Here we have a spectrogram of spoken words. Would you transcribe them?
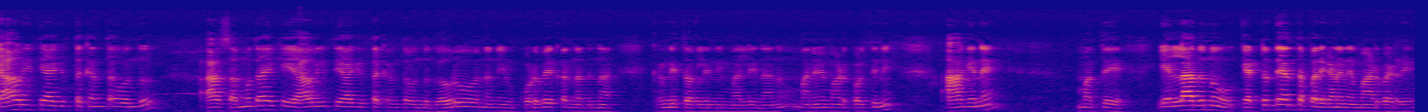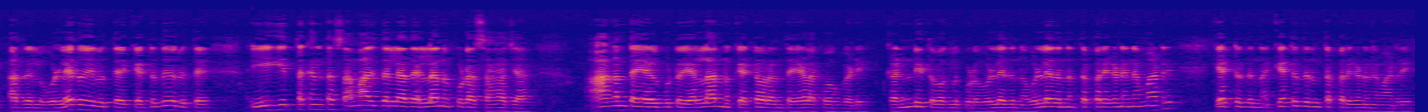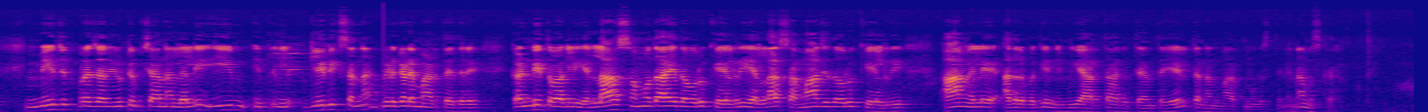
ಯಾವ ರೀತಿಯಾಗಿರ್ತಕ್ಕಂಥ ಒಂದು, ಆ ಸಮುದಾಯಕ್ಕೆ ಯಾವ ರೀತಿಯಾಗಿರ್ತಕ್ಕಂಥ ಒಂದು ಗೌರವವನ್ನು ನೀವು ಕೊಡಬೇಕು ಅನ್ನೋದನ್ನ ಖಂಡಿತವಾಗ್ಲಿ ನಿಮ್ಮಲ್ಲಿ ನಾನು ಮನವಿ ಮಾಡ್ಕೊಳ್ತೀನಿ. ಹಾಗೇನೆ ಮತ್ತೆ ಎಲ್ಲದನ್ನು ಕೆಟ್ಟದ್ದೇ ಅಂತ ಪರಿಗಣನೆ ಮಾಡಬೇಡ್ರಿ. ಅದರಲ್ಲಿ ಒಳ್ಳೇದು ಇರುತ್ತೆ, ಕೆಟ್ಟದ್ದು ಇರುತ್ತೆ. ಈಗಿರ್ತಕ್ಕಂಥ ಸಮಾಜದಲ್ಲಿ ಅದೆಲ್ಲನೂ ಕೂಡ ಸಹಜ. ಹಾಗಂತ ಹೇಳ್ಬಿಟ್ಟು ಎಲ್ಲಾರನ್ನು ಕೆಟ್ಟವ್ರಂತ ಹೇಳಕ್ ಹೋಗ್ಬೇಡಿ. ಖಂಡಿತವಾಗ್ಲೂ ಕೂಡ ಒಳ್ಳೇದನ್ನ ಒಳ್ಳೇದನ್ನಂತ ಪರಿಗಣನೆ ಮಾಡ್ರಿ, ಕೆಟ್ಟದನ್ನ ಕೆಟ್ಟದನ್ನಂತ ಪರಿಗಣನೆ ಮಾಡ್ರಿ. ಮ್ಯೂಸಿಕ್ ಪ್ರಜಾರ್ ಯೂಟ್ಯೂಬ್ ಚಾನಲ್ ಅಲ್ಲಿ ಈ ಲಿರಿಕ್ಸ್ ಅನ್ನ ಬಿಡುಗಡೆ ಮಾಡ್ತಾ ಇದ್ದಾರೆ ಖಂಡಿತವಾಗ್ಲಿ ಎಲ್ಲಾ ಸಮುದಾಯದವರು ಕೇಳ್ರಿ, ಎಲ್ಲಾ ಸಮಾಜದವರು ಕೇಳ್ರಿ. ಆಮೇಲೆ ಅದರ ಬಗ್ಗೆ ನಿಮಗೆ ಅರ್ಥ ಆಗುತ್ತೆ ಅಂತ ಹೇಳ್ತಾ ನನ್ನ ಮಾತು ಮುಗಿಸ್ತೀನಿ. ನಮಸ್ಕಾರ.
